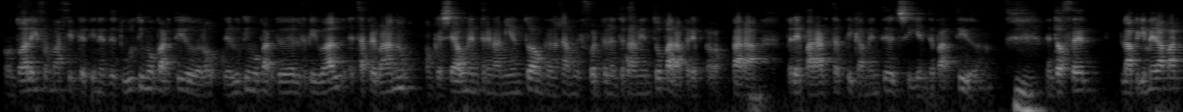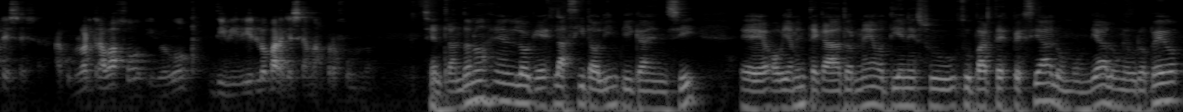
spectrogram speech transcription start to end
con toda la información que tienes de tu último partido, del último partido del rival, estás preparando, aunque sea un entrenamiento, aunque no sea muy fuerte el entrenamiento, para, para preparar tácticamente el siguiente partido. Mm. Entonces, la primera parte es esa, acumular trabajo y luego dividirlo para que sea más profundo. Centrándonos en lo que es la cita olímpica en sí, eh, obviamente cada torneo tiene su, su, parte especial, un mundial, un europeo,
